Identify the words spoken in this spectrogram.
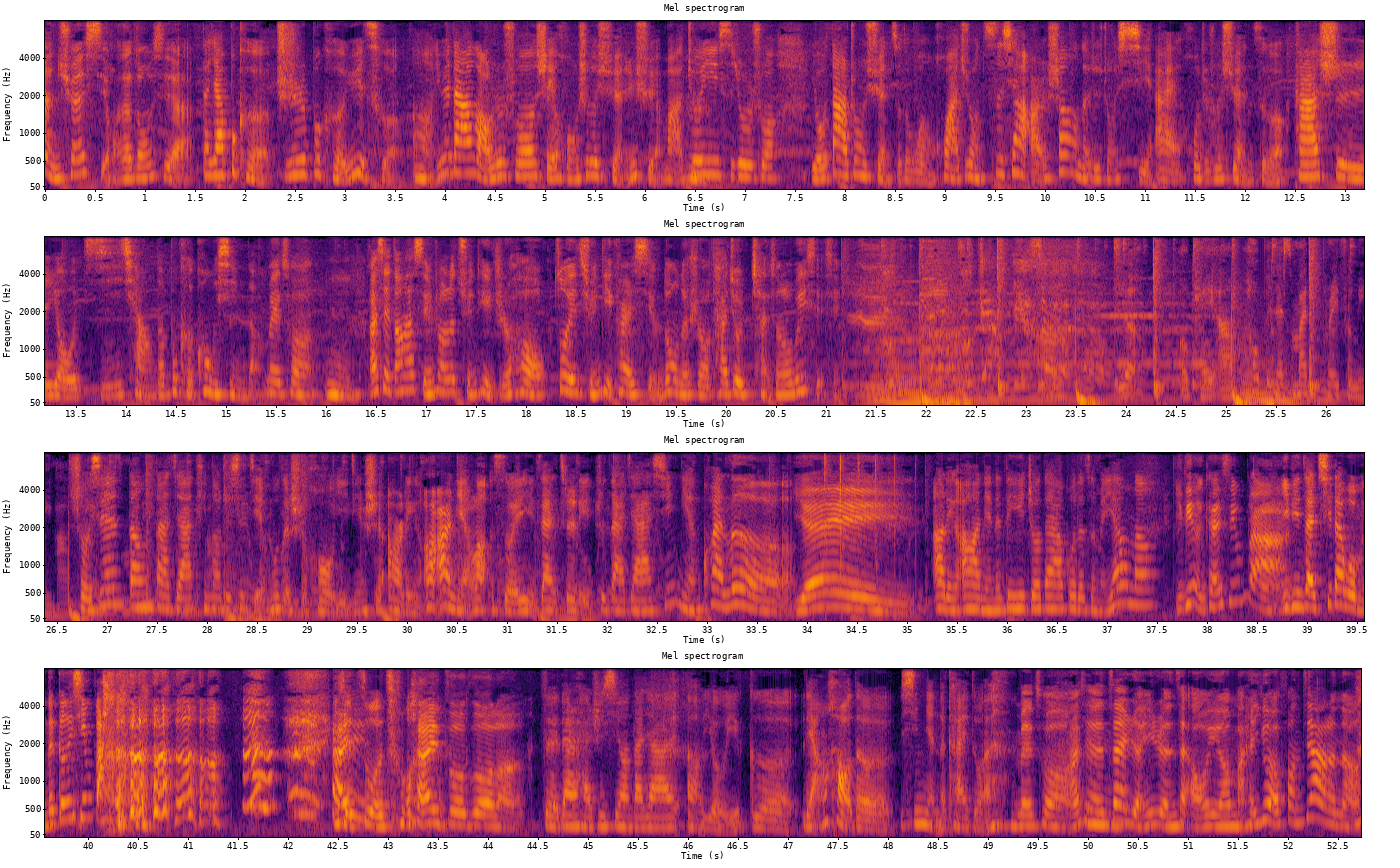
饭圈喜欢的东西，大家不可知、不可预测。嗯，因为大家老是说谁红是个玄学嘛，就意思就是说由大众选择的文化，这种自下而上的这种喜爱或者说选择，它是有极强的不可控性的。没错，嗯，而且当它形成了群体之后，作为群体开始行动的时候，它就产生了威胁性。首先，当大家听到这期节目的时候，已经是二零二二年了，所以在这里祝大家新年快乐，耶！二零二二年的第一周，大家过得怎么样呢？一定很开心吧？一定在期待我们的更新吧？一些做作，太做作了。对，但是还是希望大家呃有一个良好的新年的开端。没错，而且再忍一忍，再熬一熬，马上又要放假了呢。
